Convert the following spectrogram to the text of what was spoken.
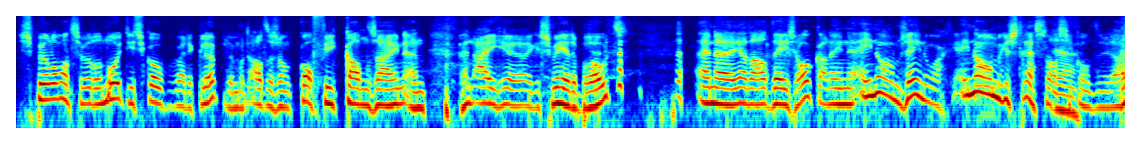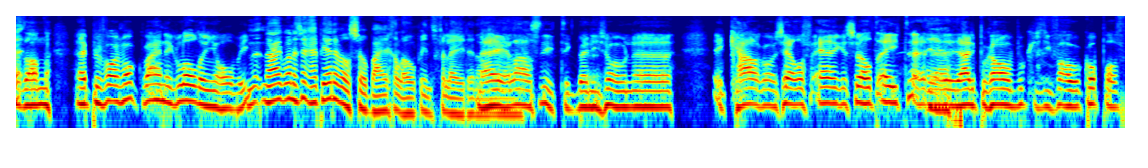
spullen. Want ze willen nooit iets kopen bij de club. Er moet altijd zo'n koffiekan zijn en hun eigen gesmeerde brood. En eh, ja, dat had deze ook. Alleen eh, enorm zenuwachtig. Enorm gestrest was Ja. hij continu. Dan heb je volgens mij ook weinig lol in je hobby. N- Nou, ik wou zeggen, heb jij er wel zo bijgelopen in het verleden? Dan? Nee, Eh, helaas niet. Ik ben niet zo'n... eh, ik haal gewoon zelf ergens wel het eten. En, Ja. die programmaboekjes die vouw ik op. Of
